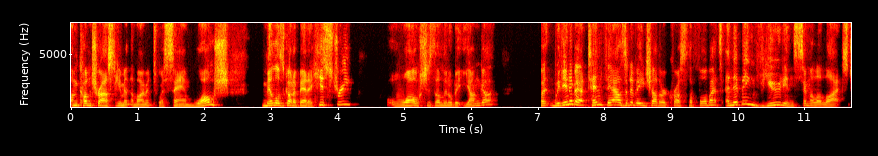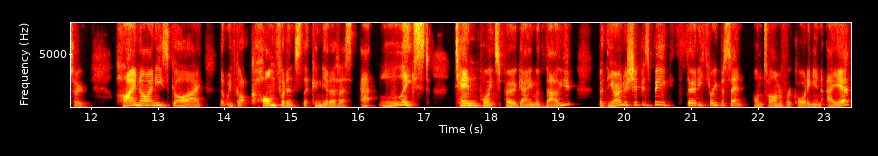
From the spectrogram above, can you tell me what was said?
I'm contrasting him at the moment to a Sam Walsh. Miller's got a better history. Walsh is a little bit younger, but within about 10,000 of each other across the formats, and they're being viewed in similar lights too. High 90s guy that we've got confidence that can get us at least 10 points per game of value, but the ownership is big 33% on time of recording in AF,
